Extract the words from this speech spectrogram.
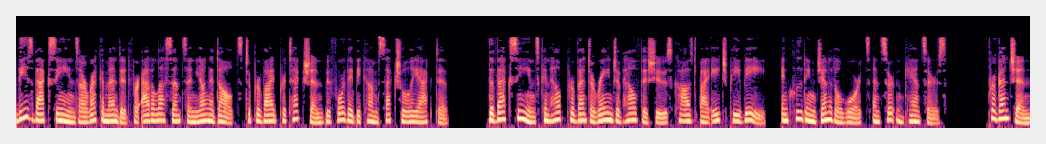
These vaccines are recommended for adolescents and young adults to provide protection before they become sexually active. The vaccines can help prevent a range of health issues caused by HPV, including genital warts and certain cancers. Prevention.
